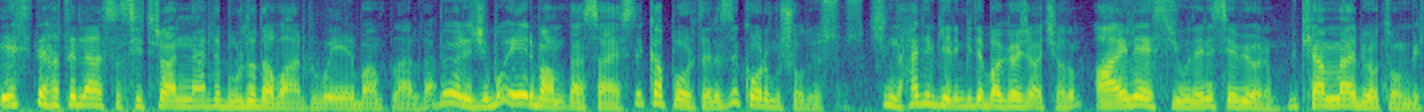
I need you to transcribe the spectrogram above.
eskiden hatırlarsın Citroen'lerde burada da vardı bu air bump'larda. Böylece bu air bump'lar sayesinde kaportanızı korumuş oluyorsunuz. Şimdi hadi gelin bir de bagajı açalım. Aile SUV'lerini seviyorum. Mükemmel bir otomobil.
